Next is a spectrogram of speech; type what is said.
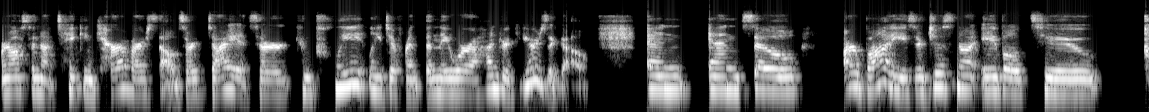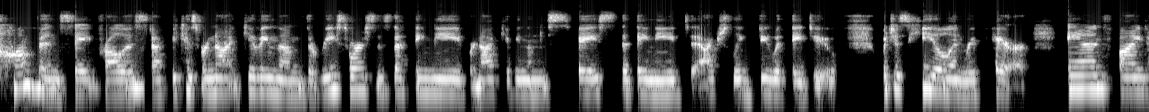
We're also not taking care of ourselves. Our diets are completely different than they were a hundred years ago. And, and so our bodies are just not able to compensate for all this mm-hmm. stuff because we're not giving them the resources that they need. We're not giving them the space that they need to actually do what they do, which is heal and repair and find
